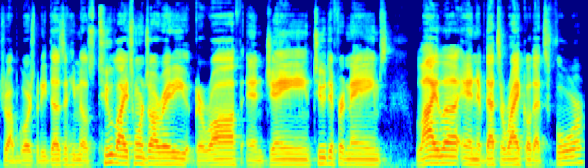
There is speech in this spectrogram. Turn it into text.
drop Gorz, but he doesn't. He mills two Lightsworns already, Garoth and Jane, two different names. Lyla, and if that's a Ryko, that's four.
